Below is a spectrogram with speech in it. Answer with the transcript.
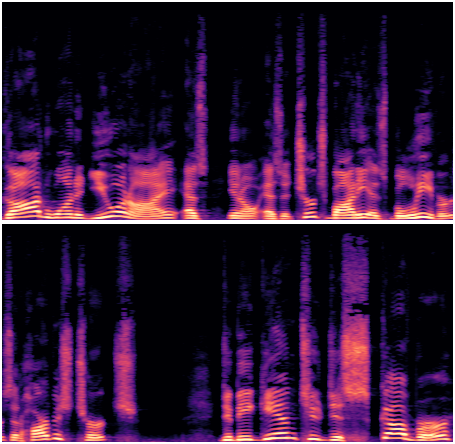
God wanted you and I, as you know, as a church body, as believers at Harvest Church, to begin to discover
